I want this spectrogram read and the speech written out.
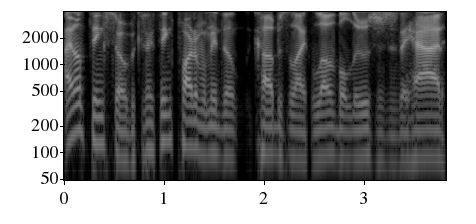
I don't think so because I think part of what made the Cubs like lovable losers is they had,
